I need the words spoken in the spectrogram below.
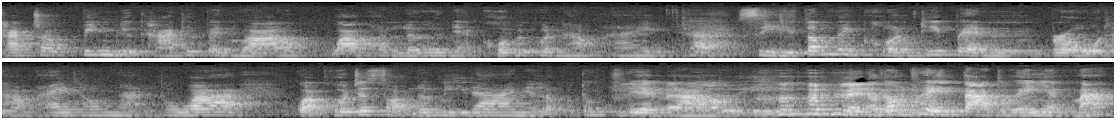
คัสช้อปปิ้งหรือคัสที่เป็นว้าวว้าวคัลเลอร์เนี่ยโค้ดเป็นคนทำให้ ค่ะ สีต้องเป็นคนที่เป็นโปรทำให้เท่านั้น เพราะว่ากว่าโค้ชจะสอนเรื่องนี้ได้เนี่ยเราก็ต้องเทรนตามตัวเองเรียนเราต้องเทรนตามตัวเองอย่างมาก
